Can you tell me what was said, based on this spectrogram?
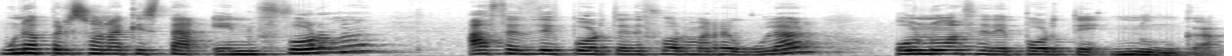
Una persona que está en forma hace deporte de forma regular o no hace deporte nunca.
